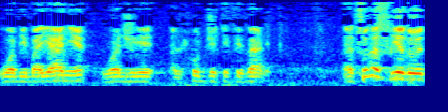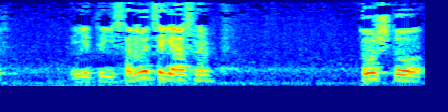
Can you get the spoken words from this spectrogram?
وببيان وجه الحجة في ذلك. Отсюда следует, и становится ясным, то, что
